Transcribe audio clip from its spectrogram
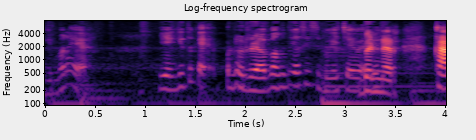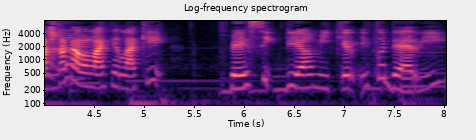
gimana ya yang gitu kayak penuh drama gitu sih sebagai cewek bener karena kalau laki-laki basic dia mikir itu dari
